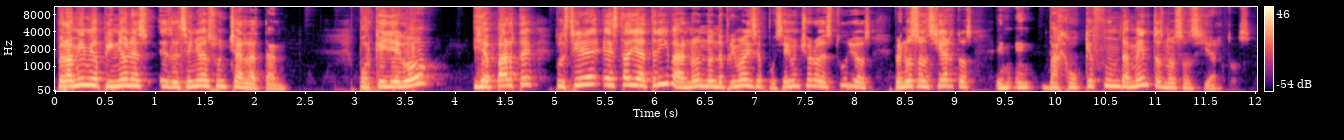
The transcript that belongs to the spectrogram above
pero a mí mi opinión es, el Señor es un charlatán. Porque llegó y aparte, pues tiene esta diatriba, ¿no? En donde primero dice, pues hay un chorro de estudios, pero no son ciertos. ¿Bajo qué fundamentos no son ciertos?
